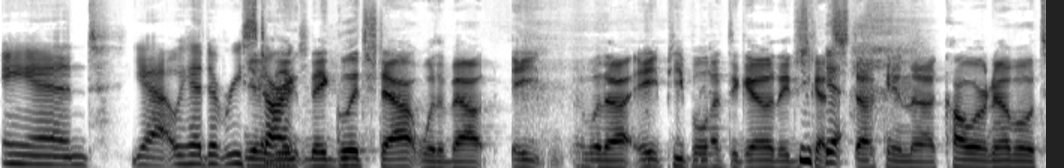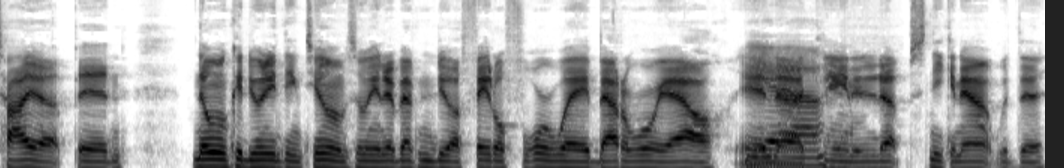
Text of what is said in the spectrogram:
and yeah, we had to Yeah, restart. they, they glitched out with about eight with about eight people left to go. They just got Yeah. stuck in a collar and elbow tie up, and no one could do anything to them. So we ended up having to do a fatal four way battle royale, and Yeah. uh, Kane ended up sneaking out with the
